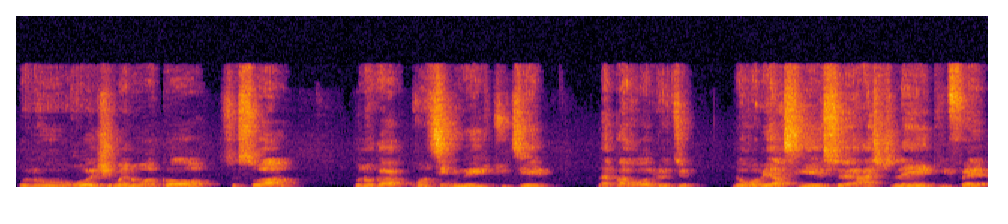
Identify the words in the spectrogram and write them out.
pour nous rejoindre encore ce soir, pour nous continuer à étudier la parole de Dieu. Nous remercions Sœur Ashley qui fait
